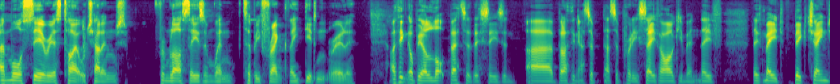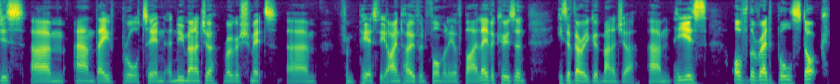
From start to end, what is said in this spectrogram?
a more serious title challenge from last season when, to be frank, they didn't really. I think they'll be a lot better this season, uh, but I think that's a that's a pretty safe argument. They've they've made big changes um, and they've brought in a new manager, Roger Schmidt, um, from PSV Eindhoven, formerly of Bayer Leverkusen. He's a very good manager. Um, he is of the Red Bull stock.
